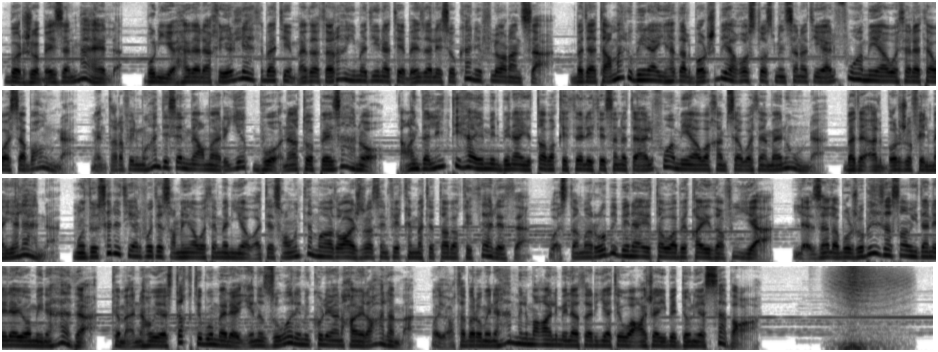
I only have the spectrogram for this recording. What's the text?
برج بيزا المائل بني هذا الأخير لإثبات مدى ثراء مدينة بيزا لسكان فلورنسا. بدأت أعمال بناء هذا البرج بأغسطس من سنة 1173 من طرف المهندس المعماري بوناتو بيزانو عند الانتهاء من بناء الطابق الثالث سنة 1185 بدأ البرج في الميلان. منذ سنة 1998 تم وضع أجراس في قمة الطابق الثالث واستمروا ببناء طوابق إضافية. لا زال برج بيزا صامدا إلى يومنا هذا كما أنه يستقطب ملايين الزوار من كل أنحاء العالم ويعتبر من أهم المعالم الأثرية وعجائب الدنيا السبعة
